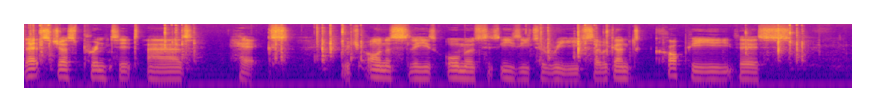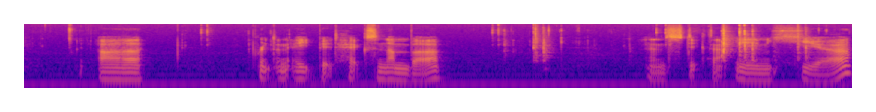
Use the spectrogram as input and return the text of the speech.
let's just print it as hex, which honestly is almost as easy to read. So we're going to copy this, uh, print an 8-bit hex number, and stick that in here.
